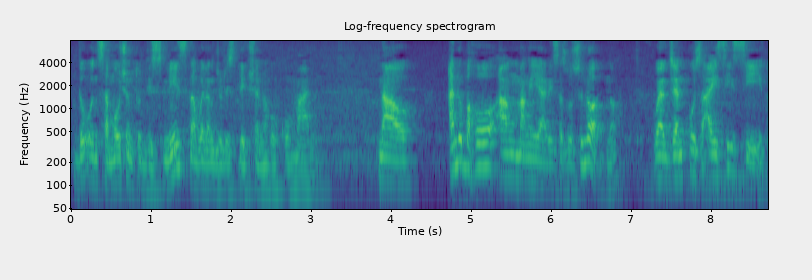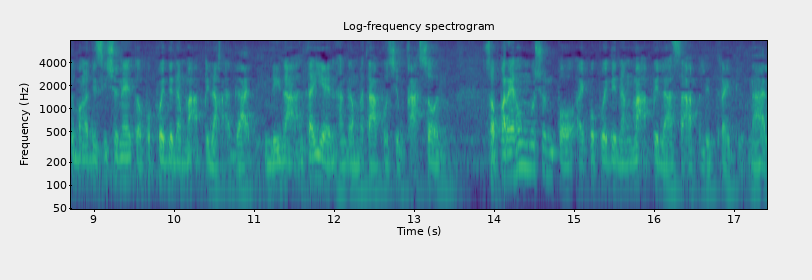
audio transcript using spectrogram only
doon sa motion to dismiss na walang jurisdiction ng hukuman. Now, ano ba ho ang mangyayari sa susunod? No? Well, dyan po sa ICC, itong mga desisyon na ito po pwede nang maapila agad. Hindi naantayin hanggang matapos yung kaso. No? So parehong motion po ay po pwede nang maapila sa appellate tribunal.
